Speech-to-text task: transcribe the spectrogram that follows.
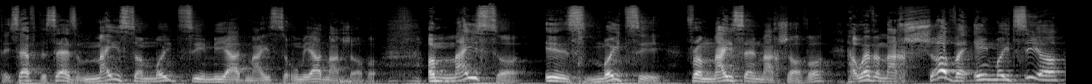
Tosefta says ma'isa moitzi miyad ma'isa umiyad machshava. A ma'isa is moitzi from ma'isa and machshava. However, machshava ain't moitzia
